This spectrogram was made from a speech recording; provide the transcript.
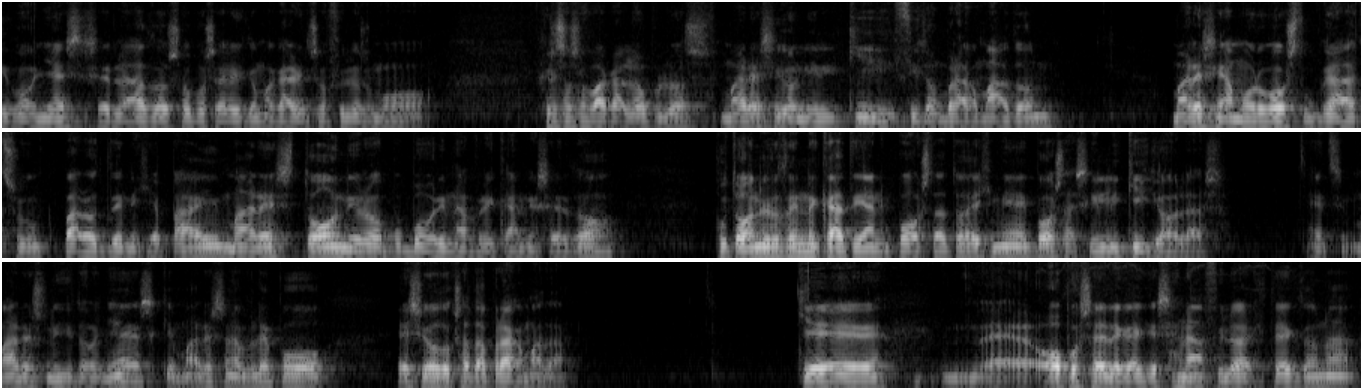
γωνιές της Ελλάδος, όπως έλεγε και ο Μακαρίτης, ο φίλος μου Χρήστος Αβακαλόπουλος. Μ' αρέσει η ονειρική υφή των πραγμάτων. Μ' αρέσει η αμοργός του Γκάτσου, παρότι δεν είχε πάει. Μ' αρέσει το όνειρο που μπορεί να βρει κανείς εδώ. Που το όνειρο δεν είναι κάτι ανυπόστατο, έχει μια υπόσταση, ηλική κιόλας. Έτσι. Μ' αρέσουν οι γειτονιές και μ' αρέσει να βλέπω αισιόδοξα τα πράγματα. Και ε, όπως έλεγα και σε ένα φίλο αρχιτέκτονα,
